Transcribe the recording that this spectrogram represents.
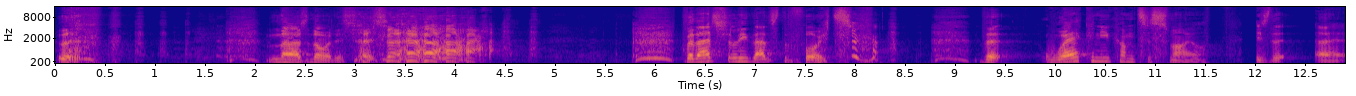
no, that's not what it says. but actually, that's the point. that where can you come to smile is that uh,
